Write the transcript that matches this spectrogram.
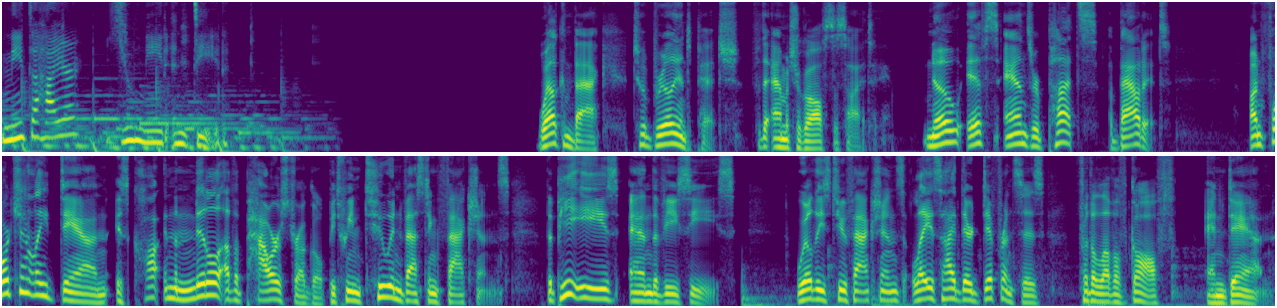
Need to hire? You need Indeed. Welcome back to a brilliant pitch for the Amateur Golf Society. No ifs, ands, or puts about it. Unfortunately, Dan is caught in the middle of a power struggle between two investing factions the PEs and the VCs. Will these two factions lay aside their differences for the love of golf and Dan?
